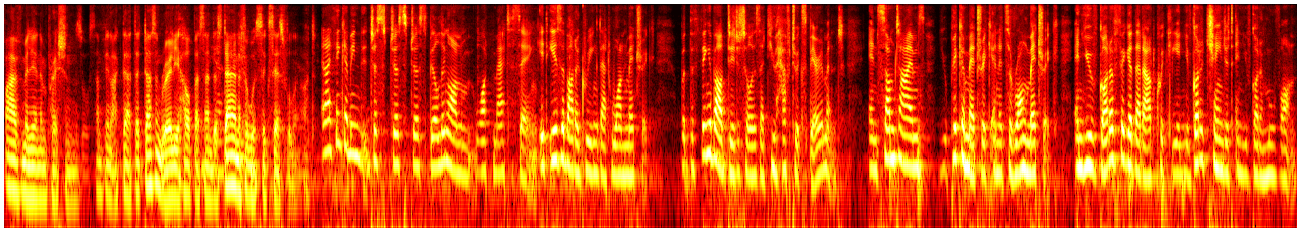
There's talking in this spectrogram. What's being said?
5 million impressions or something like that. That doesn't really help us understand yeah. if it was successful or not. And I think, I mean, just, just, just building on what Matt is saying, it is about agreeing that one metric. But the thing about digital is that you have to experiment. And sometimes you pick a metric and it's a wrong metric. And you've got to figure that out quickly and you've got to change it and you've got to move on.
